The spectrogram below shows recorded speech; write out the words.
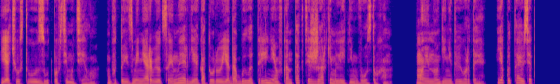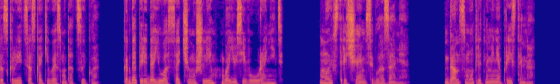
Я чувствую зуд по всему телу, будто из меня рвется энергия, которую я добыла трением в контакте с жарким летним воздухом. Мои ноги не твердые. Я пытаюсь это скрыть, соскакивая с мотоцикла. Когда передаю осадчему шлем, боюсь его уронить. Мы встречаемся глазами. Дан смотрит на меня пристально,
